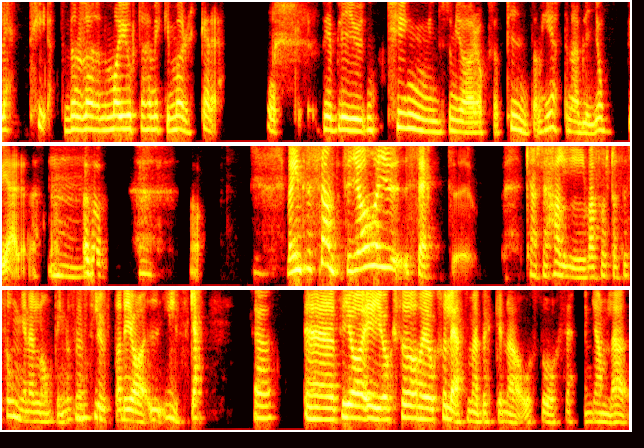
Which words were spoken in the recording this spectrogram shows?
lätthet. Den, de har gjort den här mycket mörkare. Och det blir ju en tyngd som gör också att pinsamheterna blir jobbigare nästan. Mm. Alltså, Vad intressant, för jag har ju sett eh, kanske halva första säsongen eller någonting och sen Mm. slutade jag i ilska. ja. Eh, för jag är ju också, har ju också läst de här böckerna och så sett den gamla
